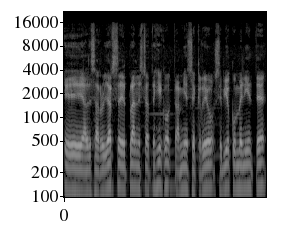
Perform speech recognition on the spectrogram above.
eh, al desarrollarse el plan estratégico también se creó, se vio conveniente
